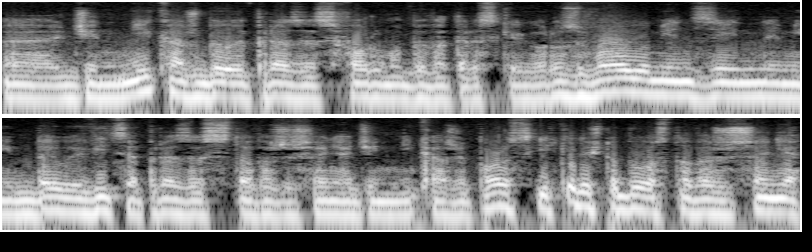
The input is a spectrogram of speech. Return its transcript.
E, Dziennikarz, były prezes Forum Obywatelskiego Rozwoju, między innymi były wiceprezes Stowarzyszenia Dziennikarzy Polskich. Kiedyś to było stowarzyszenie,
